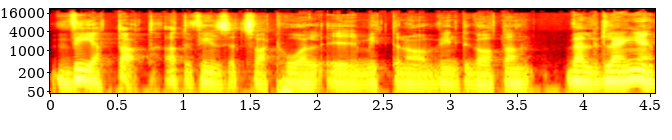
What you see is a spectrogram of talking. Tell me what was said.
vetat att det finns ett svart hål i mitten av Vintergatan väldigt länge.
